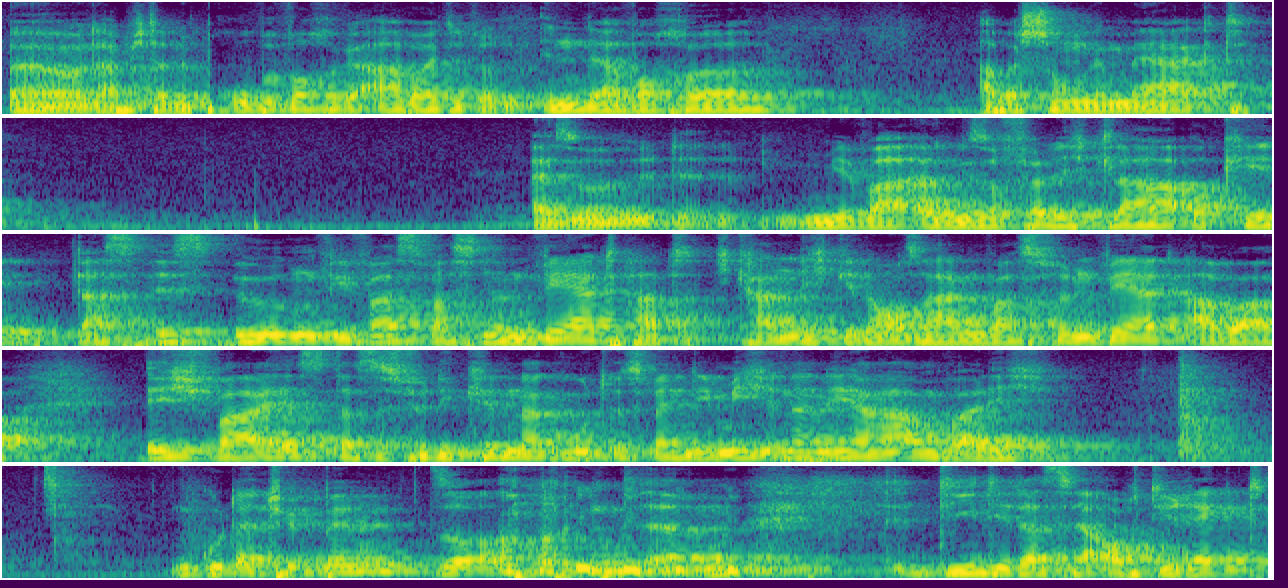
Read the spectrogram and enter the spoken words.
Äh, und da habe ich dann eine Probewoche gearbeitet und in der Woche aber schon gemerkt, also mir war irgendwie so völlig klar, okay, das ist irgendwie was, was einen Wert hat. Ich kann nicht genau sagen, was für einen Wert, aber ich weiß, dass es für die Kinder gut ist, wenn die mich in der Nähe haben, weil ich ein guter Typ bin. So. Und ähm, die, die das ja auch direkt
